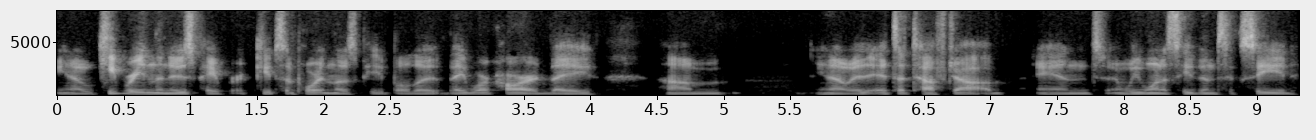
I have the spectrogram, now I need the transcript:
you know, keep reading the newspaper, keep supporting those people. They, they work hard. They, um, you know, it, it's a tough job, and and we want to see them succeed.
